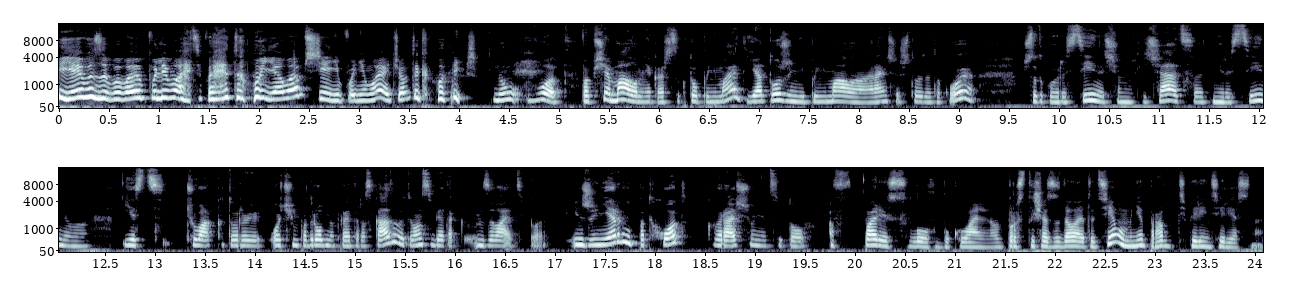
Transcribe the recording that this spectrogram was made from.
и я его забываю поливать, поэтому я вообще не понимаю, о чем ты говоришь. Ну вот, вообще мало, мне кажется, кто понимает. Я тоже не понимала раньше, что это такое, что такое растейность, чем отличается от нерастейного. Есть чувак, который очень подробно про это рассказывает, и он себя так называет, типа, инженерный подход к выращиванию цветов. А в паре слов буквально. Вот просто ты сейчас задала эту тему, мне правда теперь интересно.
